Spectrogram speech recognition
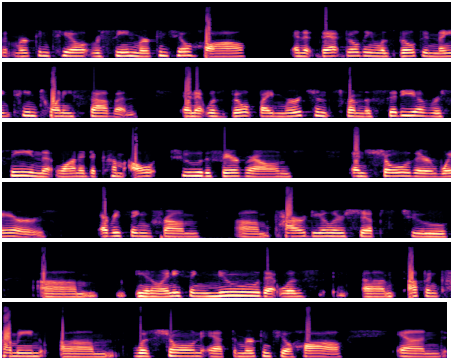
at Mercantile Racine Mercantile Hall. And it, that building was built in 1927, and it was built by merchants from the city of Racine that wanted to come out to the fairgrounds and show their wares, everything from um, car dealerships to um, you know anything new that was um, up and coming um, was shown at the Mercantile Hall, and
